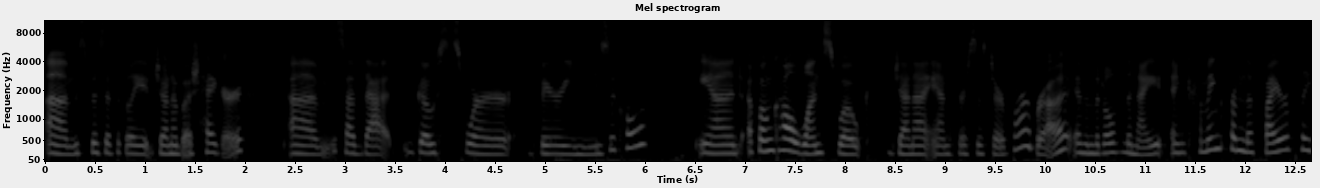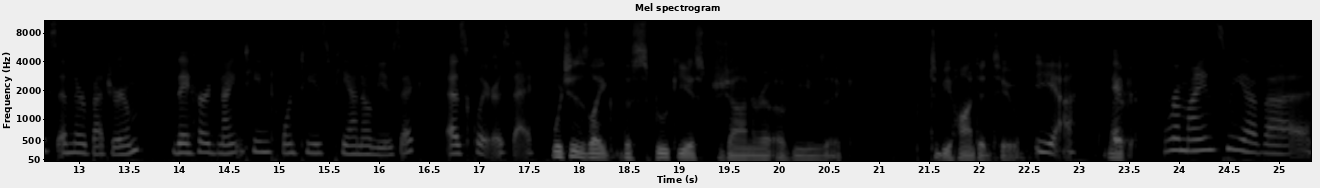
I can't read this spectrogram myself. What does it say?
um, specifically Jenna Bush Hager, um, said that ghosts were very musical. And a phone call once woke Jenna and her sister Barbara in the middle of the night, and coming from the fireplace in their bedroom, they heard 1920s piano music as clear as day. Which is like the spookiest genre of music to be haunted too. Yeah. Like, it reminds me of uh,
